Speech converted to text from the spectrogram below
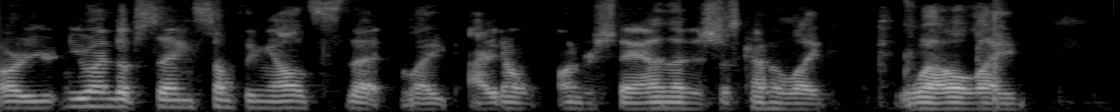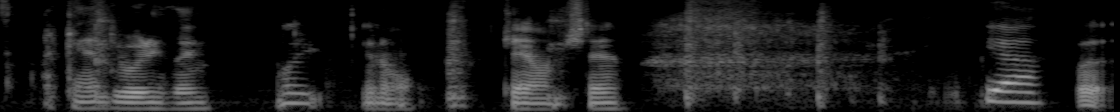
or you, you end up saying something else that like I don't understand then it's just kind of like well like I can't do anything like you know can't understand yeah. But-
